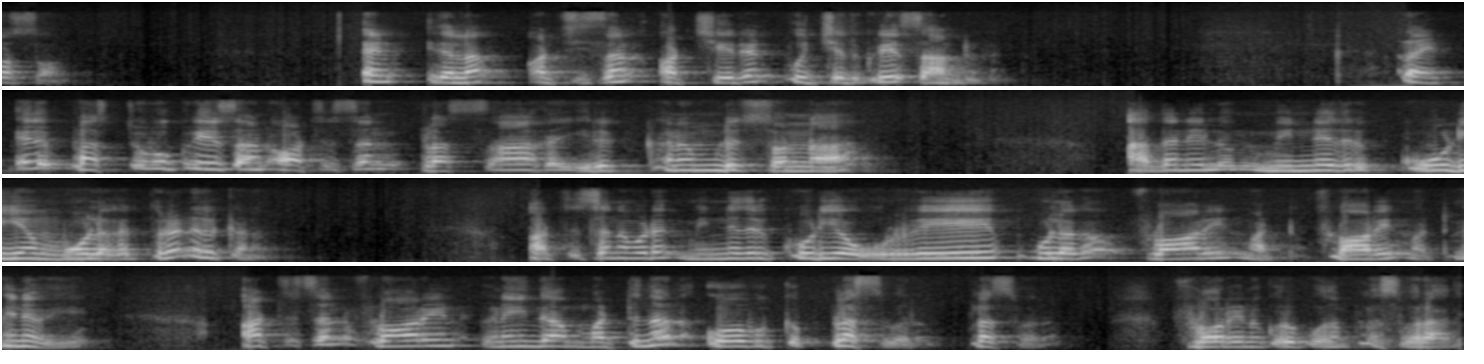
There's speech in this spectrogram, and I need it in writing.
ஓசோன். என் இதெல்லாம் ஆக்சிஜன் ஆக்சிஜன் பூச்சியத்துக்குரிய சான்றுகள். ரைட் இது ப்ளஸ் டூவுக்குரிய சான் ஆக்சிஜன் ப்ளஸ்ஸாக இருக்கணும்னு சொன்னால் அதனிலும் மின்னெதிர்கூடிய மூலகத்துடன் இருக்கணும். ஆக்சிஜனை விட மின்னெதிர்கூடிய ஒரே மூலகம் ஃப்ளாரின் மட்டும். ஃப்ளாரின் மட்டும். எனவே ஆக்சிஜன் ஃப்ளாரின் இணைந்தால் மட்டும்தான் ஓவுக்கு ப்ளஸ் வரும் ப்ளஸ் வரும். ஃப்ளோரினுக்கு ஒரு போதும் ப்ளஸ் வராது.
